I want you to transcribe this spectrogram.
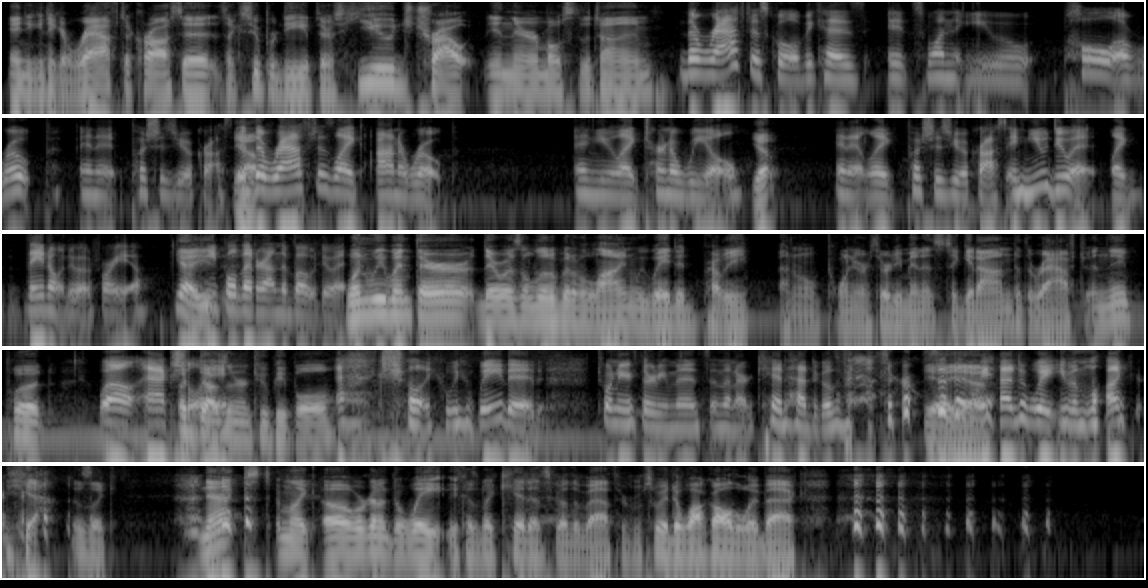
and you can take a raft across it. It's like super deep. There's huge trout in there most of the time. The raft is cool because it's one that you pull a rope and it pushes you across. Yeah. The raft is like on a rope, and you like turn a wheel Yep. and it like pushes you across, and you do it. Like they don't do it for you. Yeah. The you- people that are on the boat do it. When we went there, there was a little bit of a line. We waited probably, I don't know, 20 or 30 minutes to get onto the raft, and they put Well, actually, a dozen or two people. actually, we waited twenty or thirty minutes, and then our kid had to go to the bathroom, Yeah, so then yeah. we had to wait even longer. Yeah. It was like, next. I'm like, oh, we're going to have to wait because my kid has to go to the bathroom. So we had to walk all the way back.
